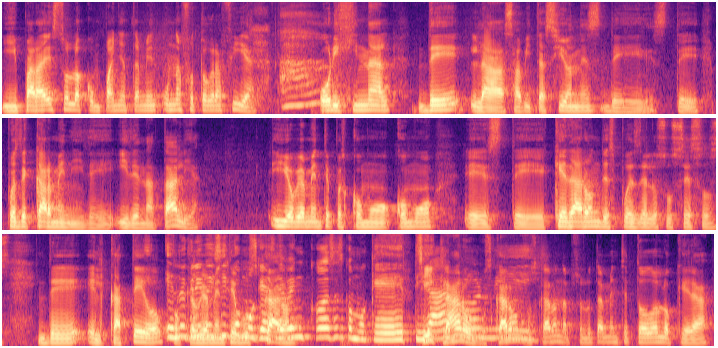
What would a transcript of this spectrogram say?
Y para esto lo acompaña también una fotografía ah. Original de las habitaciones de, este, pues de Carmen y de, y de Natalia. Y obviamente, pues, cómo, cómo este, quedaron después de los sucesos del cateo. Es porque obviamente decir, como que se ven cosas como que tiraron. Sí, claro, buscaron, buscaron absolutamente todo lo que era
